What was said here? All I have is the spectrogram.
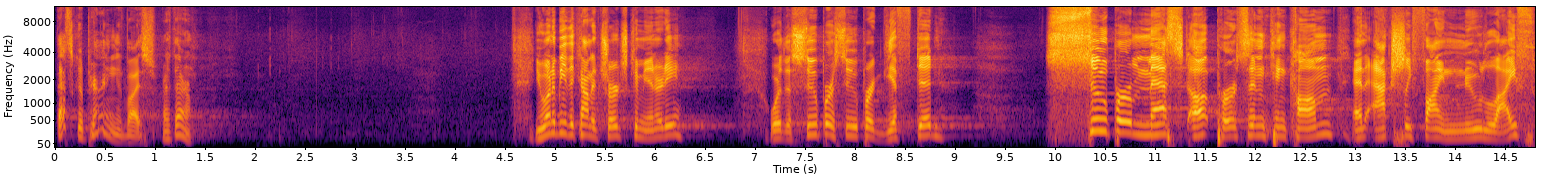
That's good parenting advice right there. You want to be the kind of church community where the super, super gifted, super messed up person can come and actually find new life?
